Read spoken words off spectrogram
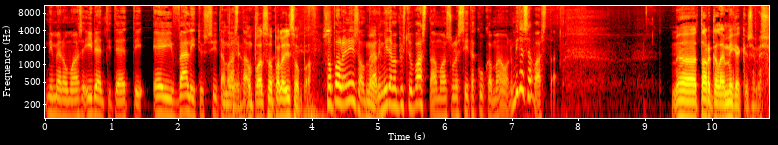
nimenomaan se identiteetti ei välity sitä niin, vastauksesta. On, se on paljon isompaa. Se on paljon isompaa. Niin. niin miten mä pystyn vastaamaan sulle siitä, kuka mä oon? Mitä sä vastaat? Öö, tarkalleen mikä kysymys?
